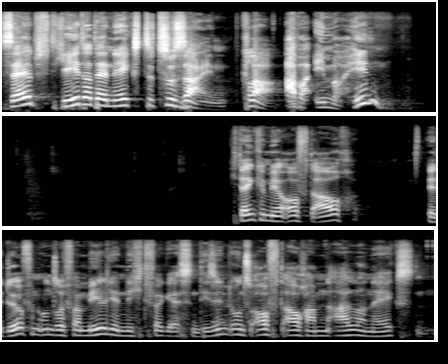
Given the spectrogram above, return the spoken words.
selbst jeder der Nächste zu sein. Klar, aber immerhin. Ich denke mir oft auch, wir dürfen unsere Familien nicht vergessen. Die sind uns oft auch am allernächsten.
